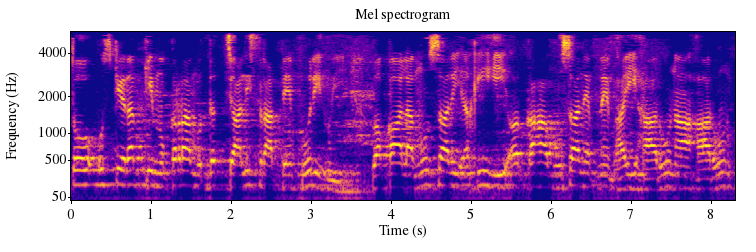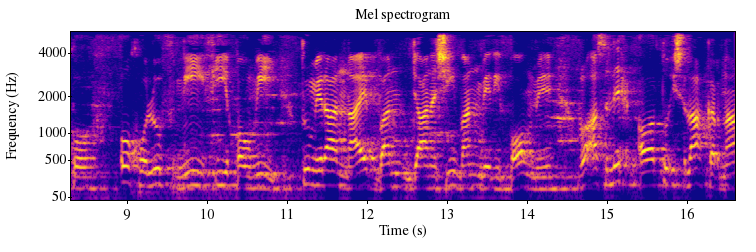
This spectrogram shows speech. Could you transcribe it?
تو اس کے رب کی مقررہ مدت چالیس راتیں پوری ہوئی۔ وقال موسا علی عقی اور کہا موسا نے اپنے بھائی ہارون ہارون کو او خلف نی فی قومی، تو میرا نائب بن جانشی بن میری قوم میں وہ اسلح اور تو اصلاح کرنا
